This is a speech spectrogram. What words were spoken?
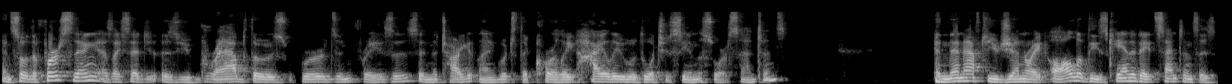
And so the first thing, as I said, is you grab those words and phrases in the target language that correlate highly with what you see in the source sentence. And then after you generate all of these candidate sentences,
